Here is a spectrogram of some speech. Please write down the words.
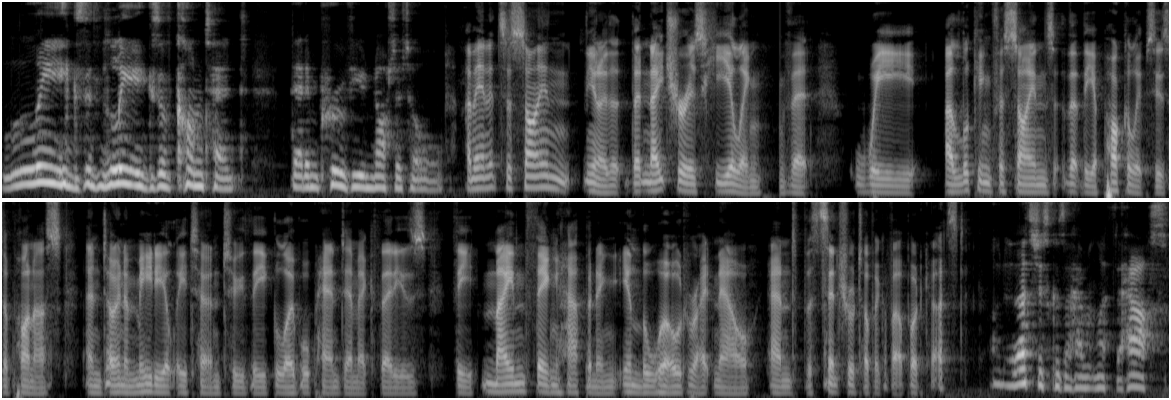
leagues and leagues of content that improve you not at all. I mean, it's a sign, you know, that, that nature is healing, that we are looking for signs that the apocalypse is upon us and don't immediately turn to the global pandemic that is the main thing happening in the world right now and the central topic of our podcast. Oh no, that's just because I haven't left the house.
